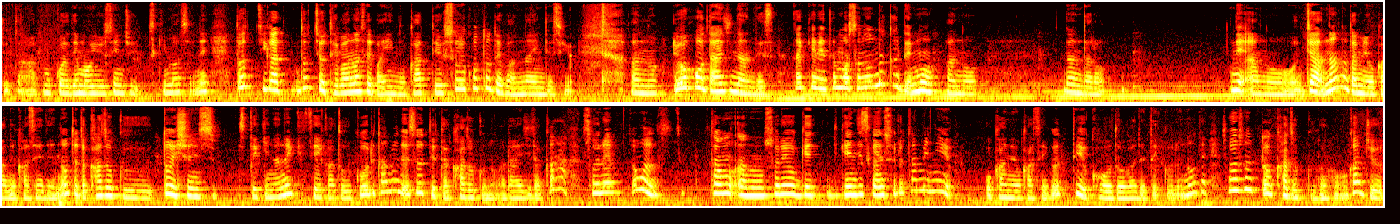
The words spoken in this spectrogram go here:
て言ったらもうこれでも優先順位つきますよね。どっちがどっちを手放せばいいのかっていうそういうことではないんですよ。あの両方大事なんです。だけれどもその中でもあのなんだろう。ね、あのじゃあ何のためにお金稼いでんの？って言ったら家族と一緒に素敵なね生活を送るためですって言ったら家族のが大事だからそれをたあのそれを現実化にするためにお金を稼ぐっていう行動が出てくるのでそうすると家族の方が重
